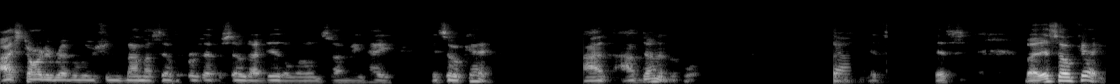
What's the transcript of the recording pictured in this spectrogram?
I started Revolution by myself. The first episode I did alone. So I mean, hey, it's okay. I I've done it before. Yeah. It's it's, but it's okay.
